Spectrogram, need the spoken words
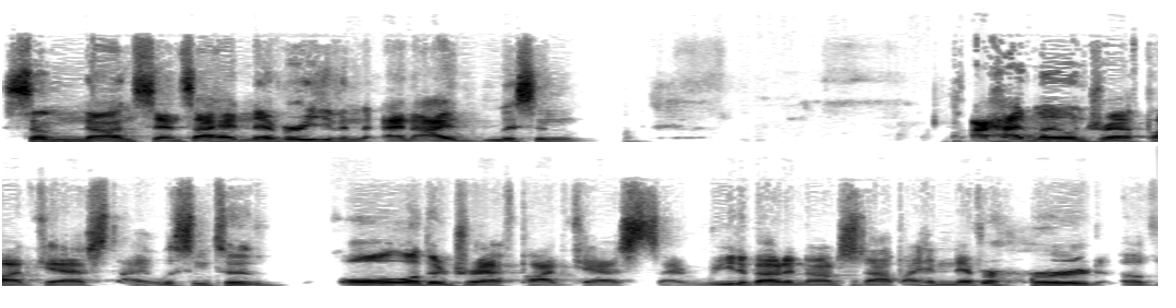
some nonsense. I had never even, and I listened. I had my own draft podcast. I listened to all other draft podcasts. I read about it nonstop. I had never heard of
